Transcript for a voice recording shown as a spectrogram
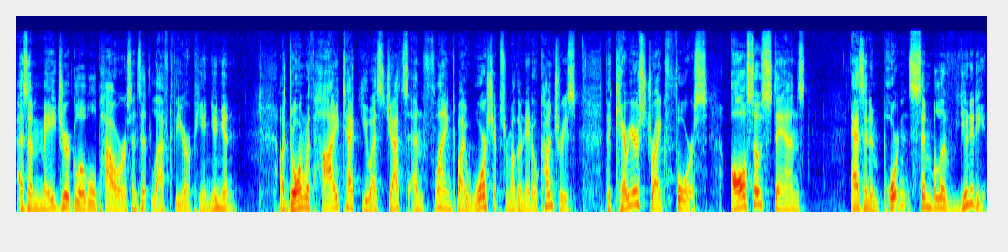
as a major global power since it left the European Union. Adorned with high tech U.S. jets and flanked by warships from other NATO countries, the Carrier Strike Force also stands as an important symbol of unity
